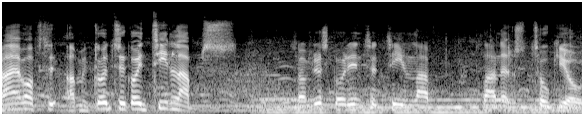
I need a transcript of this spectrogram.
Right, I'm off to, I'm going to go in Team Labs. So I'm just going into Team Lab Planets Tokyo.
